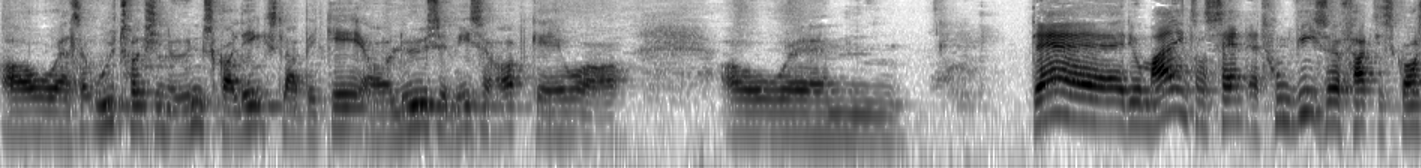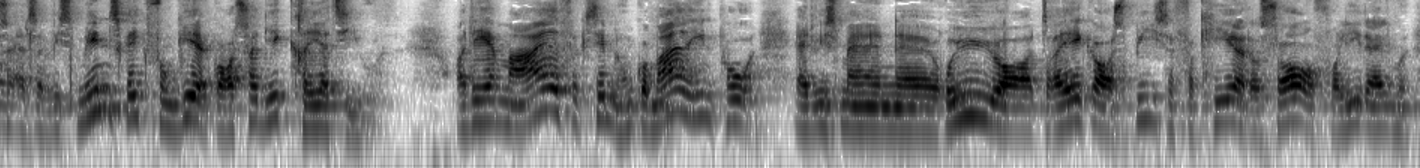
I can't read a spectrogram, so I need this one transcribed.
og altså udtrykke sine ønsker, længsler, begær og løse visse opgaver. Og, og øhm, der er det jo meget interessant, at hun viser jo faktisk også, altså hvis mennesker ikke fungerer godt, så er de ikke kreative. Og det er meget, for eksempel, hun går meget ind på, at hvis man øh, ryger og drikker og spiser forkert og sover for lidt alt muligt,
